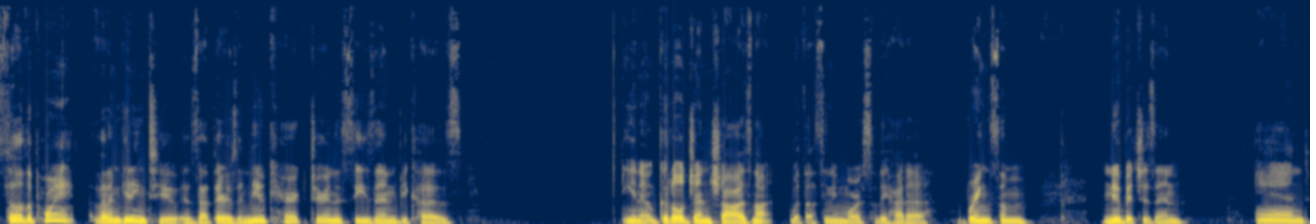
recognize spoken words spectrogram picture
So, the point that I'm getting to is that there is a new character in the season because, you know, good old Jen Shah is not with us anymore. So, they had to bring some new bitches in. And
